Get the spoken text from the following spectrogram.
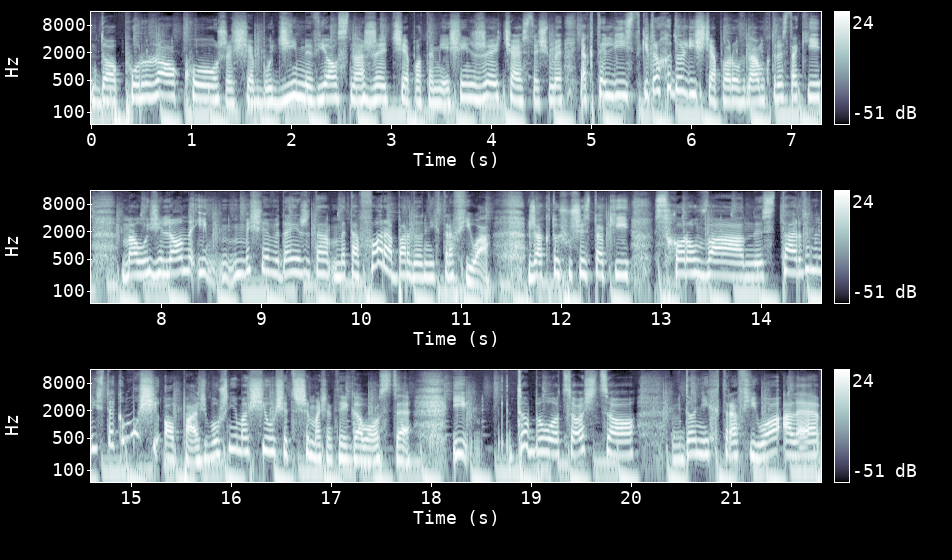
do pór roku, że się budzimy, wiosna, życie, potem jesień życia, jesteśmy jak te listki, trochę do liścia porównałam, który jest taki mały zielony i myślę, wydaje, że ta metafora bardzo do nich trafiła, że jak ktoś już jest taki schorowany, stary, ten listek musi opaść, bo już nie ma siły się trzymać na tej gałązce. I to było coś, co do nich trafiło, ale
